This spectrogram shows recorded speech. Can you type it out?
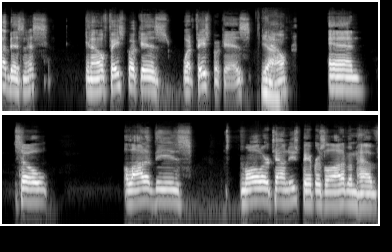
out of business. You know, Facebook is what Facebook is. Yeah. You know, and so a lot of these smaller town newspapers, a lot of them have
